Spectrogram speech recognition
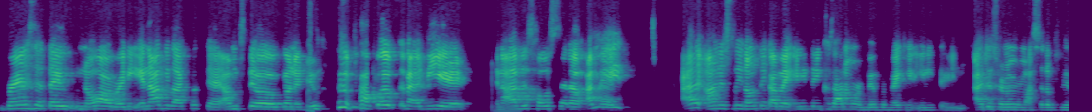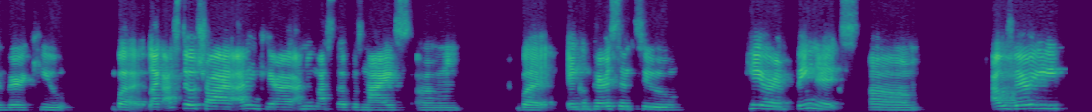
brands that they know already. And I'd be like, fuck that. I'm still gonna do the pop-ups and I did. And I have this whole setup. I made I honestly don't think I made anything because I don't remember making anything. I just remember my setups being very cute. But like I still tried. I didn't care. I knew my stuff was nice. Um, but in comparison to here in Phoenix, um, I was very,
